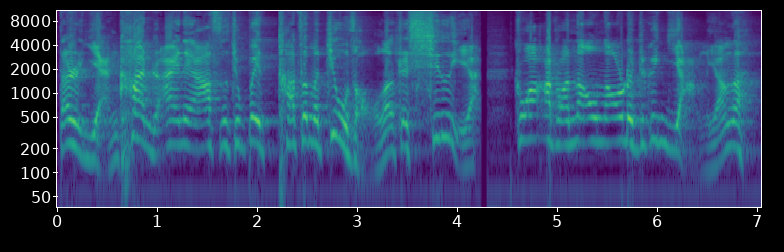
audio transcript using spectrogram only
但是眼看着埃内阿斯就被他这么救走了，这心里呀抓抓挠挠的这个痒痒啊！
